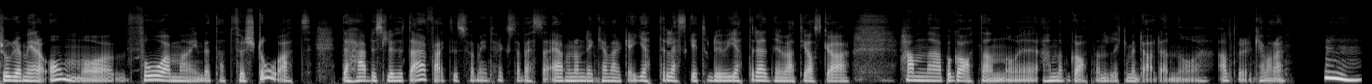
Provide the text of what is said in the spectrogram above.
programmera om och få mindet att förstå att det här beslutet är faktiskt för mitt högsta bästa, även om det kan verka jätteläskigt och du är jätterädd nu att jag ska hamna på gatan och eh, hamna på gatan lika med döden och allt vad det kan vara. Mm.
